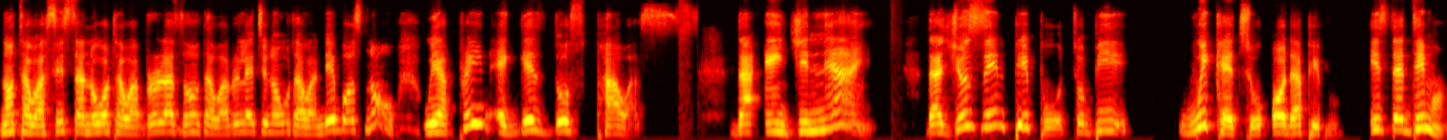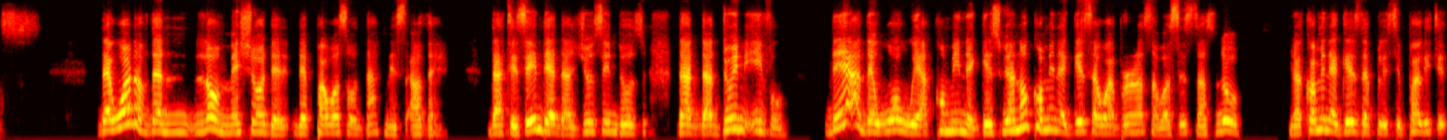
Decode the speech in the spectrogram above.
not our sister, not our brothers, not our relatives, not our neighbors. No, we are praying against those powers that engineering, that using people to be wicked to other people. It's the demons. The word of the Lord measure the, the powers of darkness out there that is in there that using those that that doing evil. They are the one we are coming against. We are not coming against our brothers, our sisters. No, we are coming against the principality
